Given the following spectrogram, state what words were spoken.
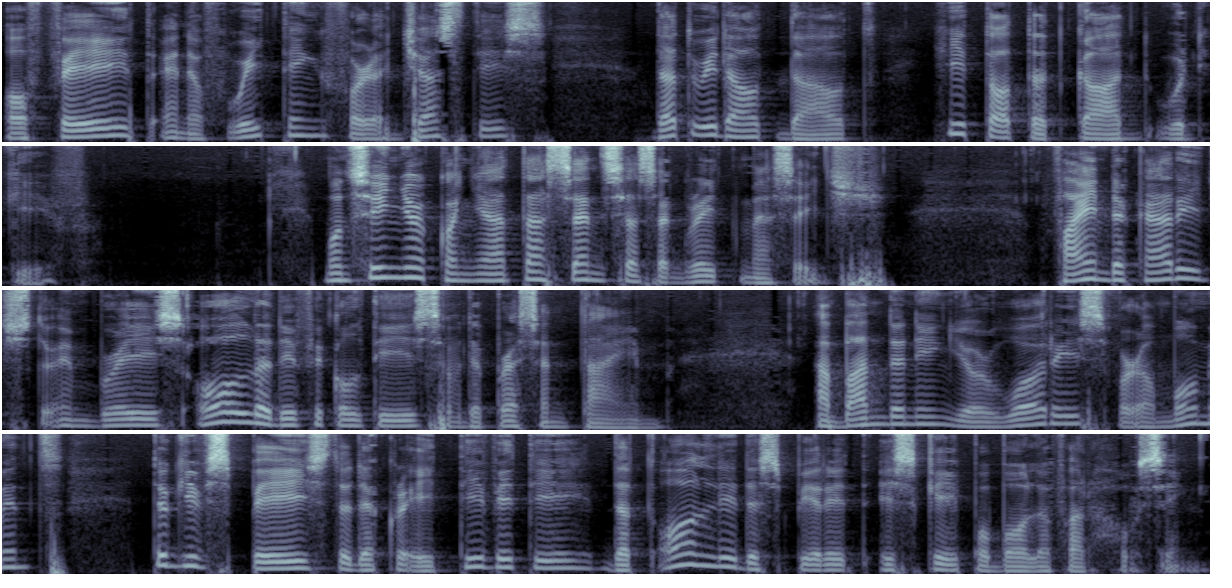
of faith and of waiting for a justice that without doubt he thought that God would give. Monsignor Cognata sends us a great message. Find the courage to embrace all the difficulties of the present time, abandoning your worries for a moment to give space to the creativity that only the Spirit is capable of arousing.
